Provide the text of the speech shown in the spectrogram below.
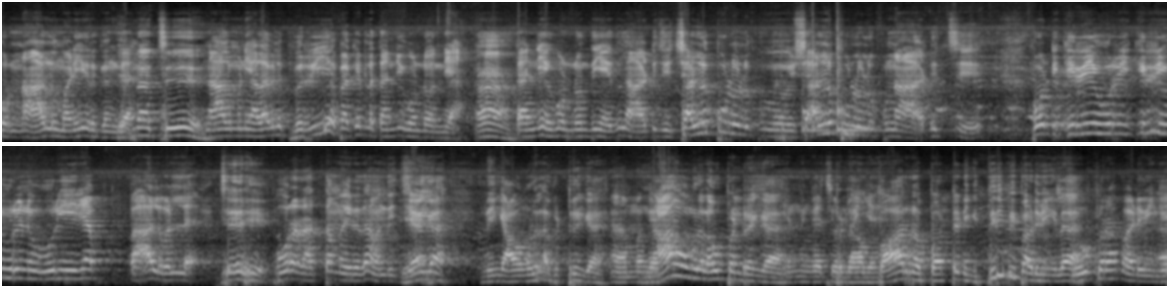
ஒரு நாலு மணி இருக்குங்க. நாலு மணி அளவில் பெரிய பக்கெட்ல தண்ணி கொண்டு வந்தேன். தண்ணியை கொண்டு வந்து எதுல அடிச்சு சல்லுப்பு உழுப்பு சல்லுப்பு உழுப்புன்னு அடிச்சு போட்டு கிரி உரி கிரி உருன்னு உரியா பால் வரல. சரி. பூரா ரத்தம் மயிறு தான் வந்துச்சு. ஏங்க நீங்க அவங்களெல்லாம் விட்டுருங்க. ஆமாங்க. நான் உங்களை லவ் பண்றேங்க. என்னங்க சொல்றீங்க? பாடுற பாட்டை நீங்க திருப்பி பாடுவீங்களா? சூப்பரா பாடுவீங்க.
